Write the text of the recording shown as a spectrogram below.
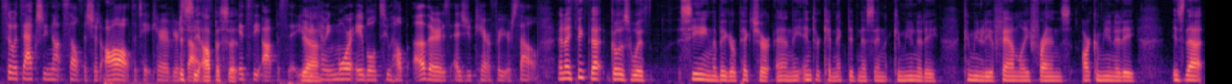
So it's actually not selfish at all to take care of yourself. It's the opposite. It's the opposite. You're Yeah. becoming more able to help others as you care for yourself. And I think that goes with seeing the bigger picture and the interconnectedness in community, community of family, friends, our community, is that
